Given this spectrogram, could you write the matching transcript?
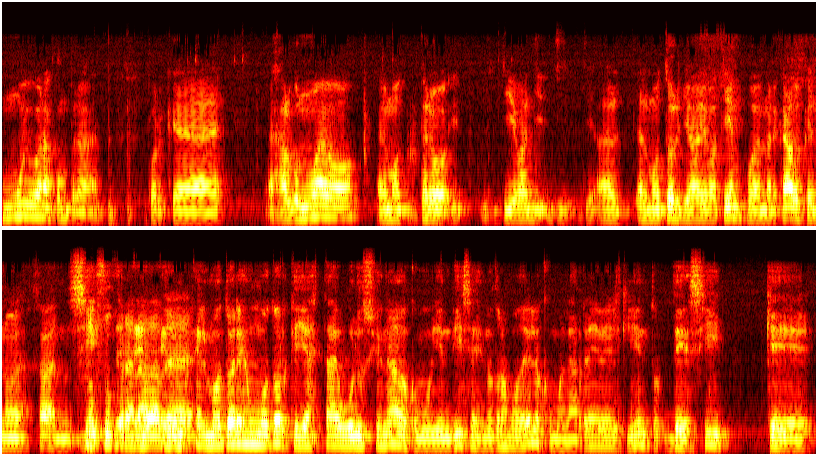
muy buena compra, ¿eh? porque es algo nuevo, el pero lleva, el, motor ya lleva tiempo en el mercado, que no, no sufre nada de... El motor es un motor que ya está evolucionado, como bien dices, en otros modelos, como la Rebel 500. Decir que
